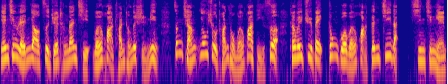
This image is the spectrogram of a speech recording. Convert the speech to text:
年轻人要自觉承担起文化传承的使命，增强优秀传统文化底色，成为具备中国文化根基的新青年。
